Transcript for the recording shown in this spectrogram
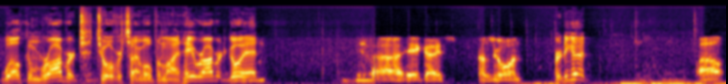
welcome Robert to Overtime Open Line. Hey, Robert, go ahead. Uh, hey guys, how's it going? Pretty good. Well,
